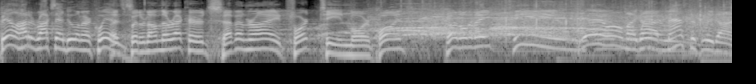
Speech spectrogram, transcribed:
Bill, how did Roxanne do on our quiz? Let's put it on the record. Seven right, 14 more points. Total of 18. Oh my God, masterfully done.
